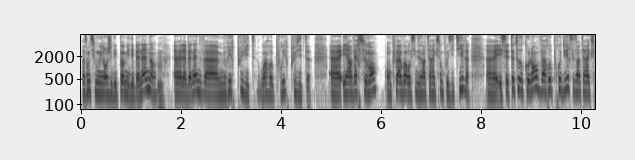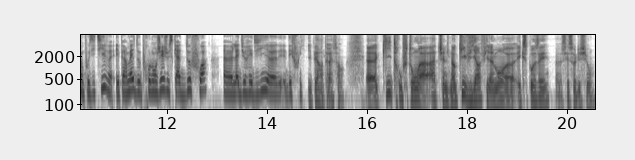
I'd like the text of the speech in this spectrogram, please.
par exemple, si vous mélangez des pommes et des bananes, hum. euh, la banane va mûrir plus vite, voire pourrir plus vite. Euh, et inversement, on peut avoir aussi des interactions positives. Euh, et cet autocollant va reproduire ces interactions positives et permet de prolonger jusqu'à deux fois euh, la durée de vie des fruits. Hyper intéressant. qui trouve-t-on à, à Change Now? Qui vient finalement exposer ces solutions?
